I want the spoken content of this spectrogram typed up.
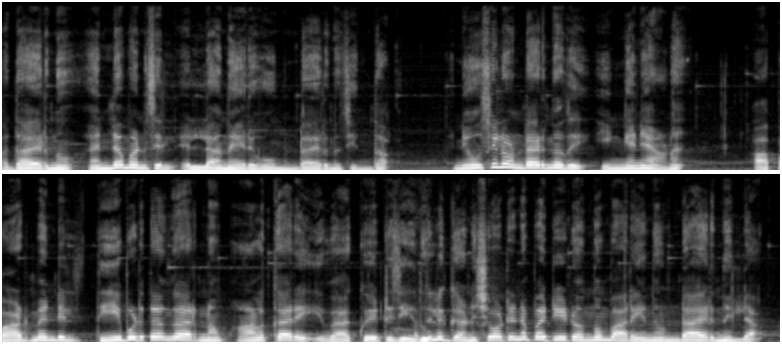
അതായിരുന്നു എന്റെ മനസ്സിൽ എല്ലാ നേരവും ഉണ്ടായിരുന്ന ചിന്ത. ന്യൂസിലുണ്ടായിരുന്നത് ഇങ്ങനെയാണ്. അപ്പാർട്ട്മെന്റിൽ തീപിടുത്തം കാരണം ആൾക്കാരെ ഇവാക്വേറ്റ് ചെയ്തു. ഇതിൽ ഗൺഷോട്ടിനെ പറ്റിയിട്ടൊന്നും പറയുന്നുണ്ടായിരുന്നില്ല.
